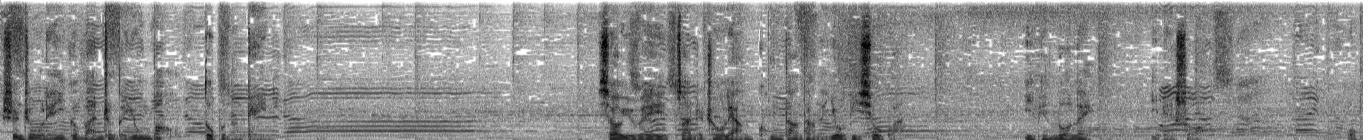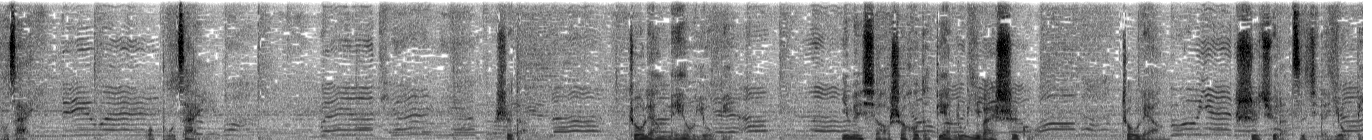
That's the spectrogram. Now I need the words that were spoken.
甚至我连一个完整的拥抱都不能给你。肖雨薇攥着周良空荡荡的右臂袖管，一边落泪，一边说：“我不在意，我不在意。”周良没有右臂，因为小时候的电路意外事故，周良失去了自己的右臂。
